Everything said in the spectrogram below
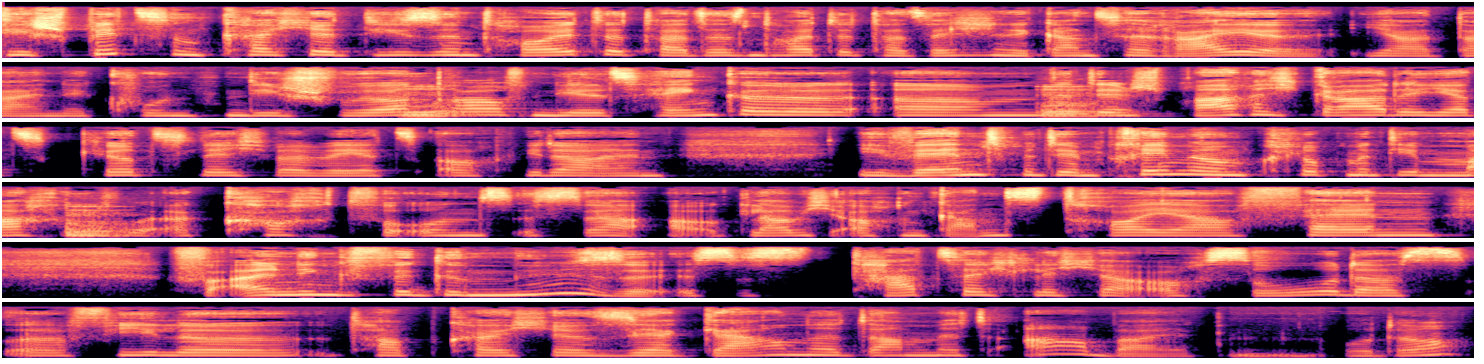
die Spitzenköche, die sind heute, das sind heute tatsächlich eine ganze Reihe, ja, deine Kunden. Die schwören mhm. drauf. Nils Henkel, ähm, mhm. mit dem sprach ich gerade jetzt kürzlich, weil wir jetzt auch wieder ein Event mit dem Premium Club mit ihm machen, mhm. wo er kocht für uns. Ist er, glaube ich, auch ein ganz treuer Fan. Vor allen Dingen für Gemüse ist es tatsächlich ja auch so, dass äh, viele Top-Köche sehr gerne damit arbeiten, oder?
